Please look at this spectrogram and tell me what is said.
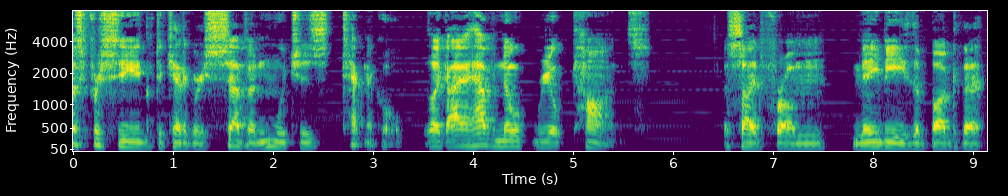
Let's proceed to category seven, which is technical. Like I have no real cons aside from maybe the bug that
